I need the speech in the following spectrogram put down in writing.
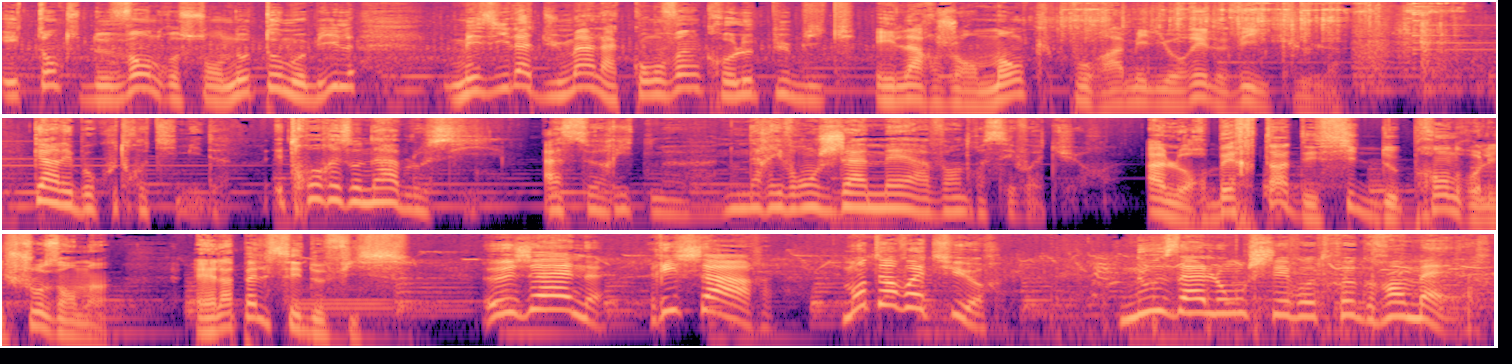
et tente de vendre son automobile, mais il a du mal à convaincre le public et l'argent manque pour améliorer le véhicule. Karl est beaucoup trop timide. Et trop raisonnable aussi. À ce rythme, nous n'arriverons jamais à vendre ces voitures. Alors Bertha décide de prendre les choses en main. Elle appelle ses deux fils. Eugène, Richard, montez en voiture. Nous allons chez votre grand-mère.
